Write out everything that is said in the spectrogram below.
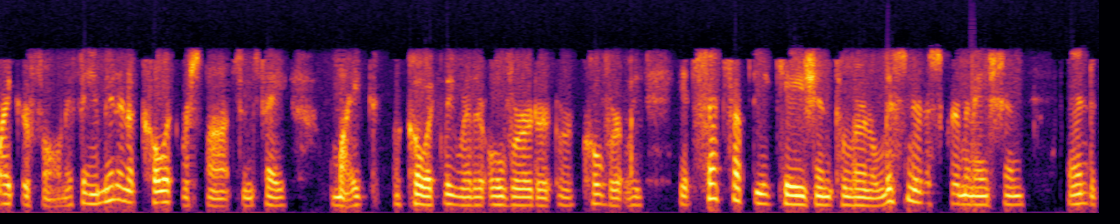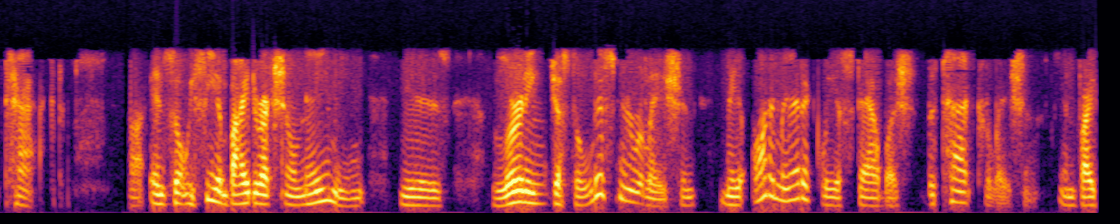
microphone, if they emit an echoic response and say mic echoically, whether overt or, or covertly, it sets up the occasion to learn a listener discrimination and a tact. Uh, and so we see in bidirectional naming is learning just a listener relation may automatically establish the tact relation and vice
